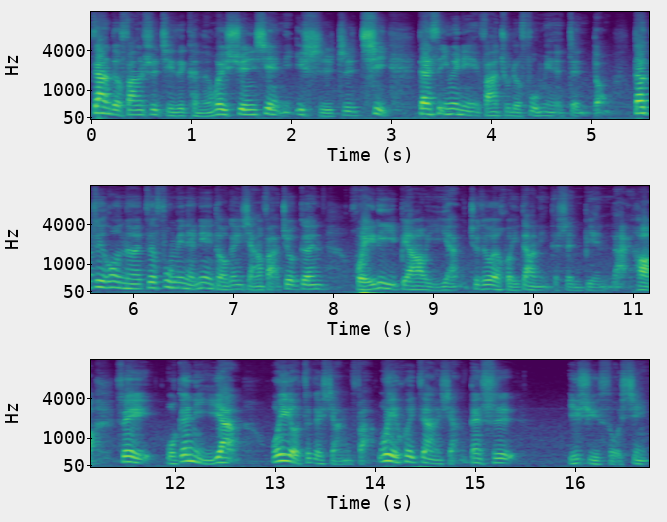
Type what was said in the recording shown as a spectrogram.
这样的方式其实可能会宣泄你一时之气，但是因为你也发出了负面的震动，到最后呢，这负面的念头跟想法就跟回力镖一样，就是会回到你的身边来，哈，所以我跟你一样，我也有这个想法，我也会这样想，但是。也许所幸，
